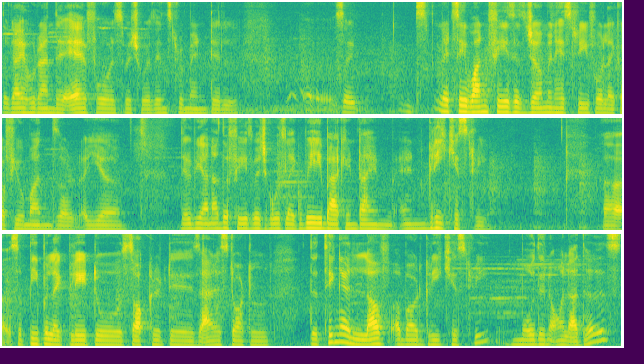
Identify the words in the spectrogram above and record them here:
the guy who ran the air force, which was instrumental. Uh, so, let's say one phase is German history for like a few months or a year. There'll be another phase which goes like way back in time in Greek history. Uh, so people like Plato, Socrates, Aristotle. The thing I love about Greek history more than all others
